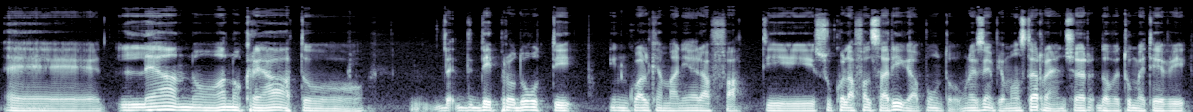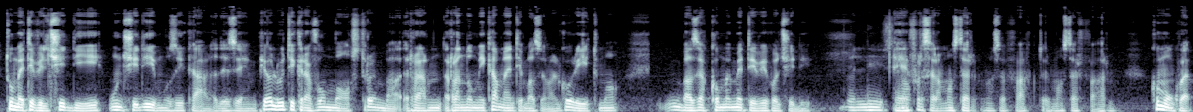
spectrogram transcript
Eh, le hanno, hanno creato de- dei prodotti in qualche maniera fatti su quella falsa riga, appunto, un esempio Monster Rancher dove tu mettevi, tu mettevi il CD, un CD musicale ad esempio, e lui ti creava un mostro ba- ran- randomicamente in base a un algoritmo, in base a come mettevi quel CD. Bellissimo. E forse era Monster, Monster Factory, Monster Farm. Comunque,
